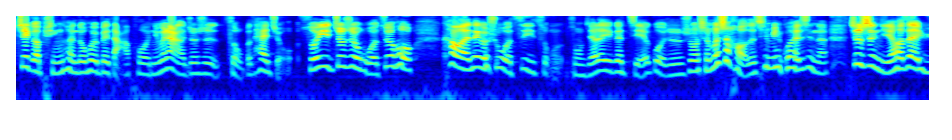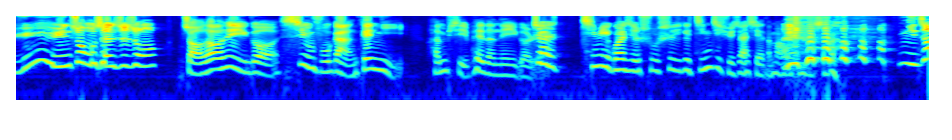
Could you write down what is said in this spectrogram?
这个平衡都会被打破，你们两个就是走不太久。所以就是我最后看完那个书，我自己总总结了一个结果，就是说什么是好的亲密关系呢？就是你要在芸芸众生之中找到那一个幸福感跟你很匹配的那一个人。这亲密关系书是一个经济学家写的吗？我不知道 你知道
